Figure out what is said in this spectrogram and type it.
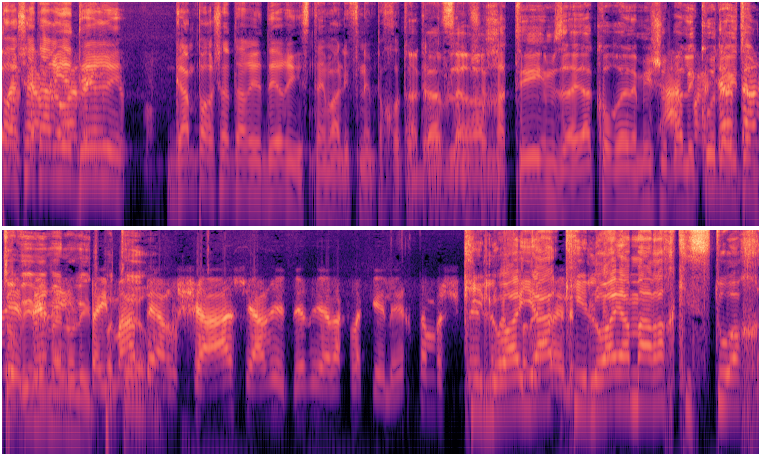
פרשת לא אריה דרעי. גם פרשת אריה דרעי הסתיימה לפני פחות או יותר אגב, 20 שנה. להערכתי, אם זה היה קורה למישהו הפרשת בליכוד, הייתם אריה טובים דרעי ממנו להתפטר. הסתיימה בהרשעה שאריה דרעי הלך לכלא. איך אתה משווה כי לא היה? כי לא היה מערך כיסתוח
